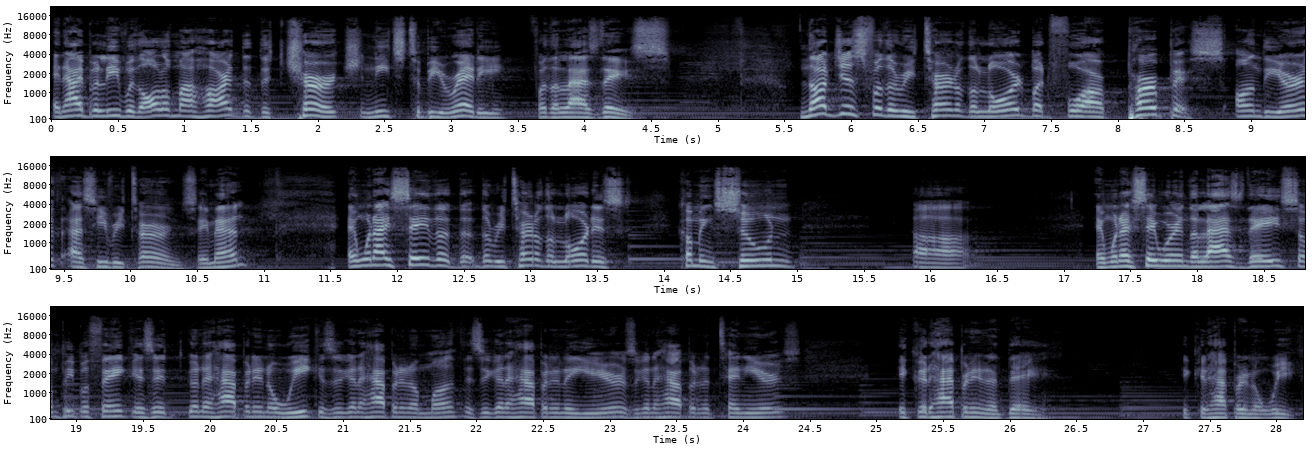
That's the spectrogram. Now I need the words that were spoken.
And I believe with all of my heart that the church needs to be ready for the last days. Not just for the return of the Lord, but for our purpose on the earth as He returns. Amen. And when I say that the, the return of the Lord is coming soon, uh, and when I say we're in the last days, some people think, is it going to happen in a week? Is it going to happen in a month? Is it going to happen in a year? Is it going to happen in 10 years? It could happen in a day. It could happen in a week.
